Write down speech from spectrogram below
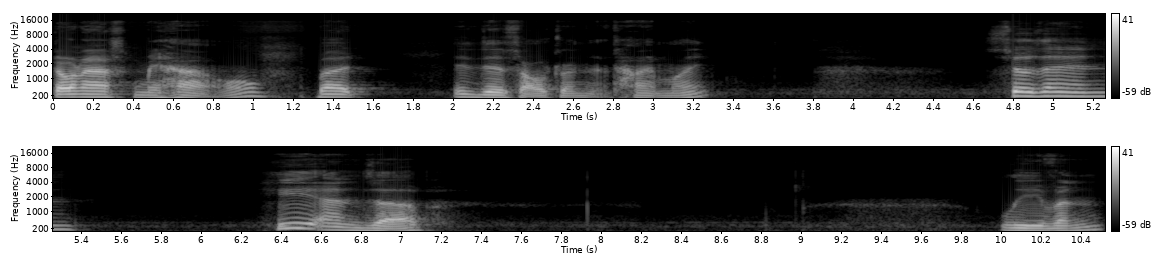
don't ask me how, but in this alternate timeline. So then he ends up leaving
